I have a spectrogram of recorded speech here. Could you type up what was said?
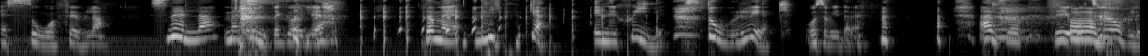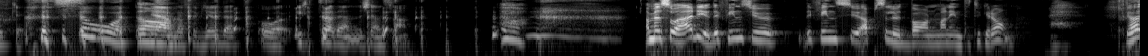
är så fula. Snälla men inte gulliga. De är mycket energi, storlek och så vidare. Alltså, det är otroligt kul. Så jävla förbjudet att yttra den känslan. Ja men så är det ju. Det finns ju, det finns ju absolut barn man inte tycker om. Jag,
